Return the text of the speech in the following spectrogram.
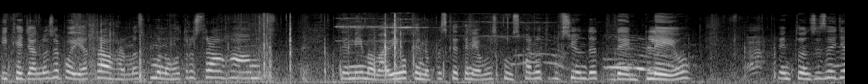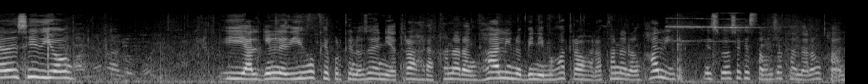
y que ya no se podía trabajar más como nosotros trabajábamos, entonces mi mamá dijo que no, pues que teníamos que buscar otra opción de, empleo. Entonces ella decidió y alguien le dijo que por qué no se venía a trabajar acá a Naranjal y nos vinimos a trabajar acá a Naranjal y eso hace que estamos acá en Naranjal.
